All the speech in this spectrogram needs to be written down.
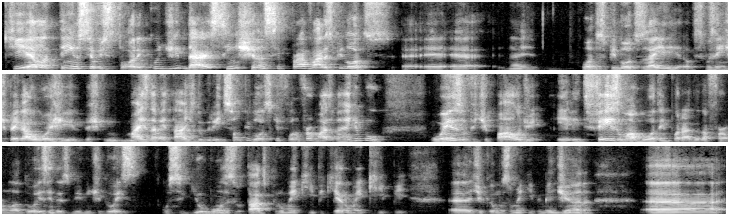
que ela tem o seu histórico de dar sim chance para vários pilotos. É, é, é, né? Quantos pilotos aí, se a gente pegar hoje, acho que mais da metade do grid são pilotos que foram formados na Red Bull. O Enzo Fittipaldi, ele fez uma boa temporada da Fórmula 2 em 2022, conseguiu bons resultados por uma equipe que era uma equipe, é, digamos, uma equipe mediana. Uh,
